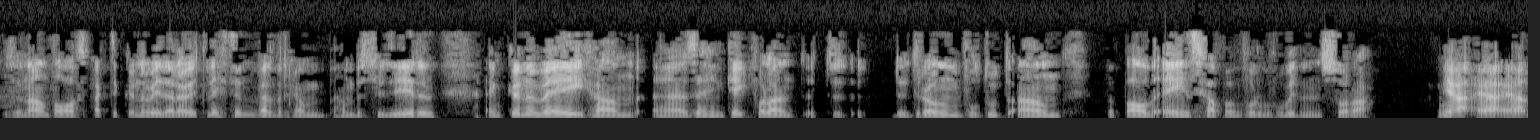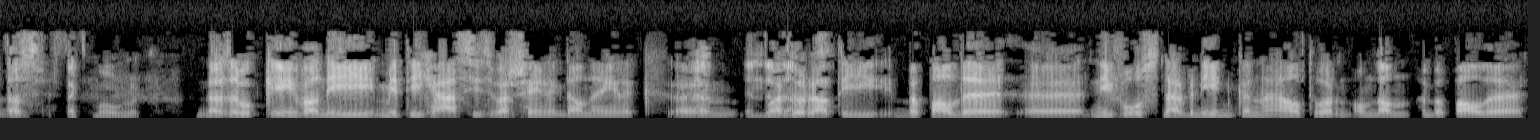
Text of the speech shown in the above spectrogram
Dus een aantal aspecten kunnen wij daaruit lichten, verder gaan, gaan bestuderen en kunnen wij gaan uh, zeggen, kijk, voilà, het, het, de drone voldoet aan bepaalde eigenschappen voor bijvoorbeeld een SORA. Ja, ja, ja, dat is perfect mogelijk. Dat is ook een van die mitigaties waarschijnlijk dan eigenlijk, um, ja, waardoor dat die bepaalde uh, niveaus naar beneden kunnen gehaald worden om dan een bepaalde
